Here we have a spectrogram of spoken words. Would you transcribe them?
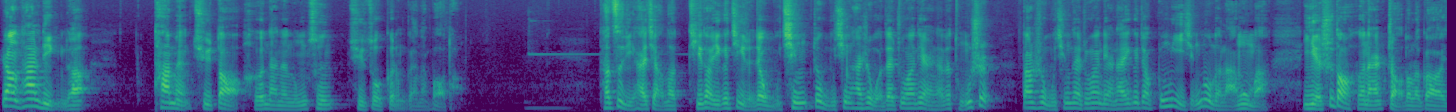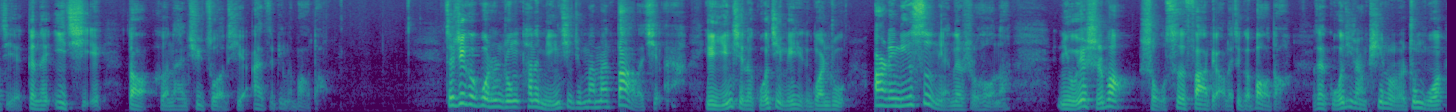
让他领着他们去到河南的农村去做各种各样的报道。他自己还讲到提到一个记者叫武清，这武清还是我在中央电视台的同事。当时武清在中央电视台一个叫《公益行动》的栏目嘛，也是到河南找到了高耀杰，跟他一起到河南去做这些艾滋病的报道。在这个过程中，他的名气就慢慢大了起来啊，也引起了国际媒体的关注。二零零四年的时候呢，《纽约时报》首次发表了这个报道，在国际上披露了中国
